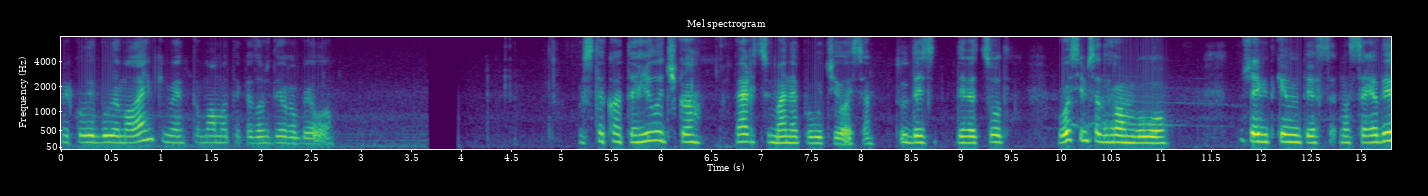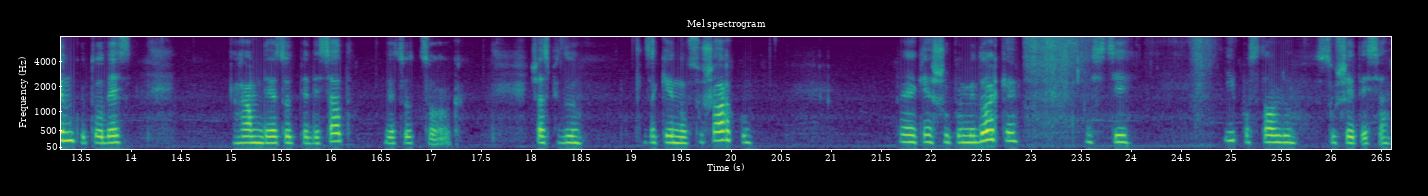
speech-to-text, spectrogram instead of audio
Ми коли були маленькими, то мама таке завжди робила. Ось така тарілочка перцю в мене вийшла. Тут десь 980 грам було. Ще відкинути на серединку, то десь грам 950-940. Зараз піду закину в сушарку, перекишу помідорки ось ці і поставлю сушитися.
